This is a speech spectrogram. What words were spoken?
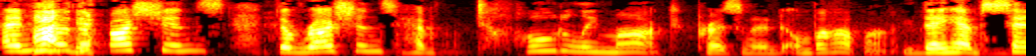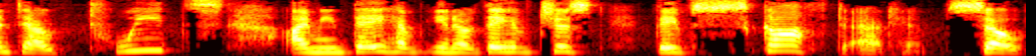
And you know the Russians, the Russians have totally mocked President Obama. They have sent out tweets. I mean, they have, you know, they have just they've scoffed at him. So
